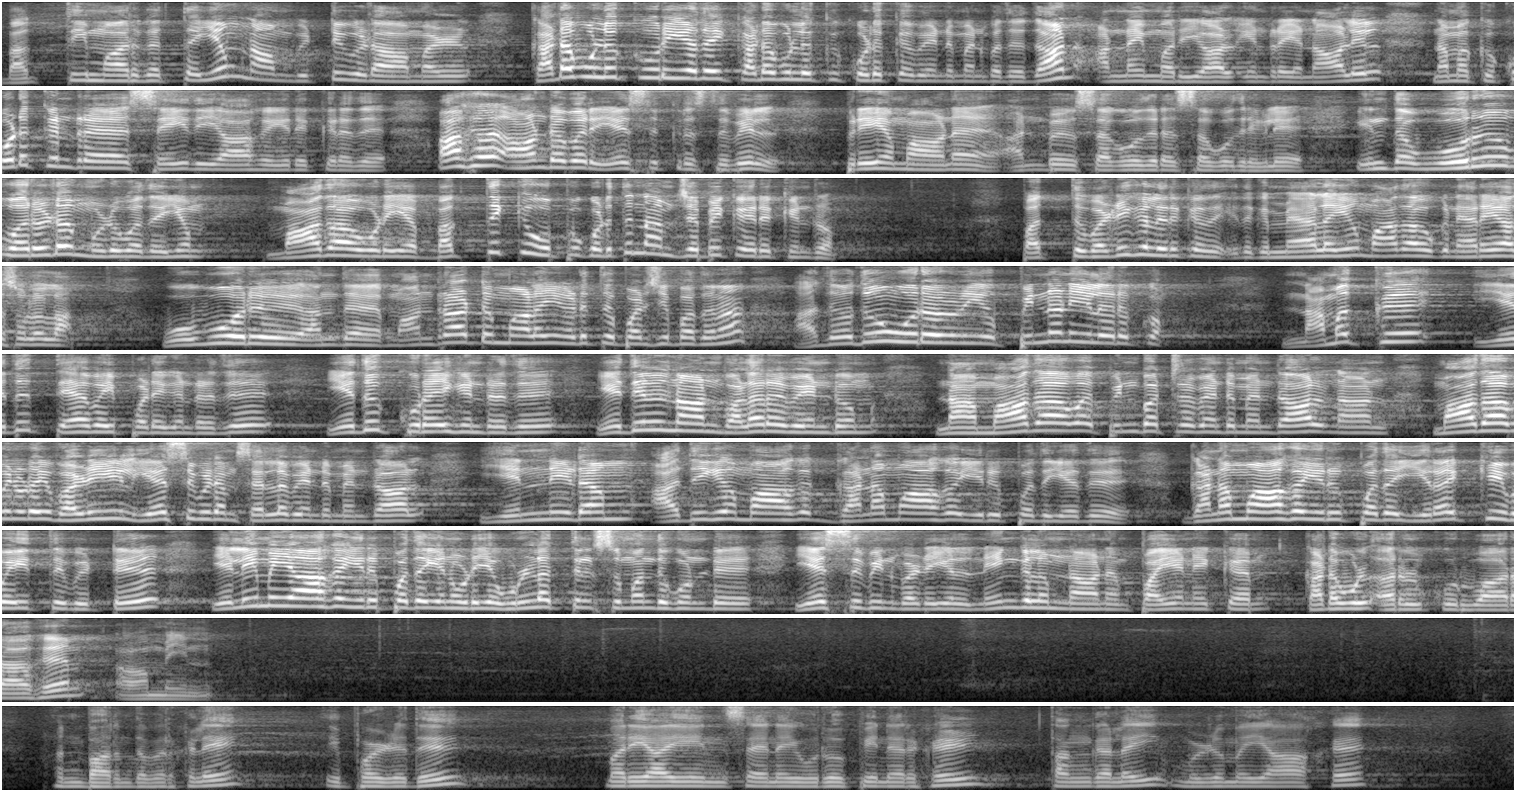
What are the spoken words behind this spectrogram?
பக்தி மார்க்கத்தையும் நாம் விட்டுவிடாமல் கடவுளுக்குரியதை கடவுளுக்கு கொடுக்க வேண்டும் என்பதுதான் அன்னை மரியாள் இன்றைய நாளில் நமக்கு கொடுக்கின்ற செய்தியாக இருக்கிறது. ஆக ஆண்டவர் இயேசு கிறிஸ்துவில் பிரியமான அன்பு சகோதர சகோதரிகளே இந்த ஒரு வருடம் முழுவதையும் மாதாவுடைய பக்திக்கு ஒப்பு கொடுத்து நாம் ஜெபிக்க இருக்கின்றோம். பத்து வழிகள் இருக்குது. இதுக்கு மேலேயும் மாதாவுக்கு நிறையா சொல்லலாம். ஒவ்வொரு அந்த மன்றாட்டு மாலையும் எடுத்து படித்து பார்த்தோன்னா அது அதுவும் ஒரு ஒரு பின்னணியில் இருக்கும். நமக்கு எது தேவைப்படுகின்றது எது குறைகின்றது எதில் நான் வளர வேண்டும் நான் மாதாவை பின்பற்ற வேண்டுமென்றால் நான் மாதாவினுடைய வழியில் இயேசுவிடம் செல்ல வேண்டுமென்றால் என்னிடம் அதிகமாக கனமாக இருப்பது எது? கனமாக இருப்பதை இறக்கி வைத்துவிட்டு எளிமையாக இருப்பதை என்னுடைய உள்ளத்தில் சுமந்து கொண்டு இயேசுவின் வழியில் நீங்களும் நானும் பயணிக்க கடவுள் அருள் கூறுவாராக. ஆமீன். அன்பார்ந்தவர்களே இப்பொழுது மரியாயின் சேனை உறுப்பினர்கள் தங்களை முழுமையாக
